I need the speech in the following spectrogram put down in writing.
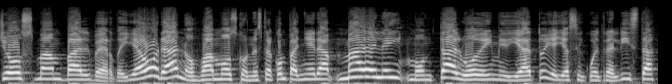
Josman Valverde. Y ahora nos vamos con nuestra compañera Madeleine Montalvo de inmediato y ella se encuentra lista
